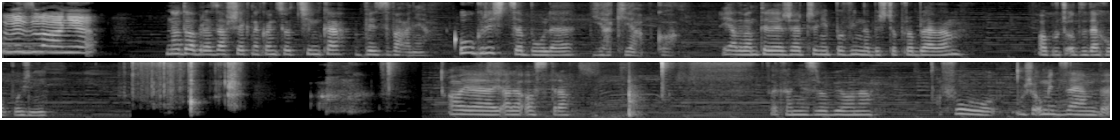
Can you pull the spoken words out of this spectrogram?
Wyzwanie! No dobra, zawsze jak na końcu odcinka, wyzwanie. Ugryź cebulę jak jabłko. Jadłam tyle rzeczy, nie powinno być to problemem. Oprócz oddechu później. Ojej, ale ostra. Taka niezrobiona. Fu, muszę umyć zęby.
